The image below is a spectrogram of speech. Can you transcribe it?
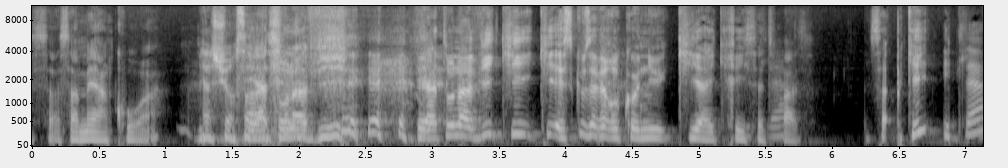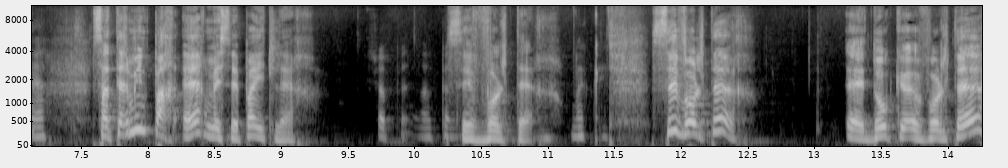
ça, ça met un coup. Hein. bien sûr ça Et à ton avis, et à ton avis, qui, qui est-ce que vous avez reconnu qui a écrit cette phrase? Ça- Qui? Hitler Ça termine par R, mais c'est pas Hitler. C'est Voltaire. C'est Voltaire. Et donc euh, Voltaire,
